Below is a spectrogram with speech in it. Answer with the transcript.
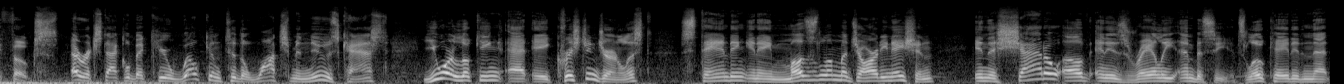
folks, Erick Stakelbeck here. Welcome to the Watchman Newscast. You are looking at a Christian journalist standing in a Muslim majority nation in the shadow of an Israeli embassy. It's located in that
